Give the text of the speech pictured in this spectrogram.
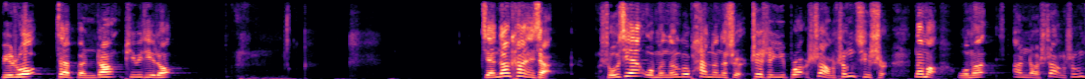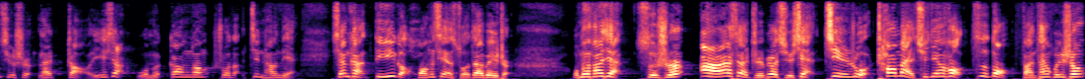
比如在本章 PPT 中，简单看一下。首先，我们能够判断的是，这是一波上升趋势。那么，我们按照上升趋势来找一下我们刚刚说的进场点。先看第一个黄线所在位置，我们发现此时 RSI 指标曲线进入超卖区间后自动反弹回升。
